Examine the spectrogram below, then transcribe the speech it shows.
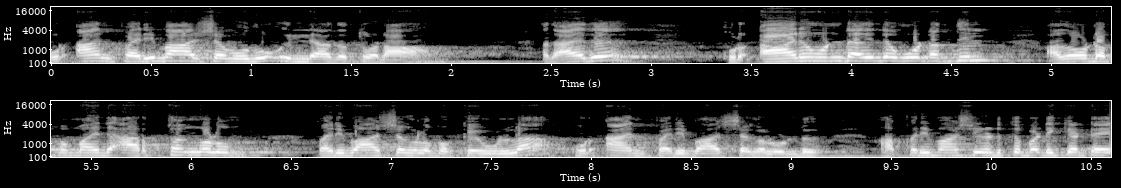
ഖുർആൻ പരിഭാഷ ഒതു ഇല്ലാതെ തൊടാം. അതായത് ഖുർആാനും ഉണ്ട് അതിന്റെ കൂട്ടത്തിൽ. അതോടൊപ്പം അതിന്റെ അർത്ഥങ്ങളും പരിഭാഷകളുമൊക്കെ ഉള്ള ഖുർആൻ പരിഭാഷകളുണ്ട്. ആ പരിഭാഷ എടുത്ത് പഠിക്കട്ടെ.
